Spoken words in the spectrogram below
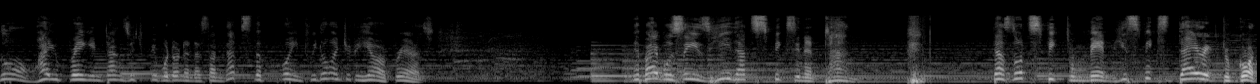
No, why are you praying in tongues which people don't understand? That's the point. We don't want you to hear our prayers. The Bible says, He that speaks in a tongue does not speak to men, he speaks direct to God.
